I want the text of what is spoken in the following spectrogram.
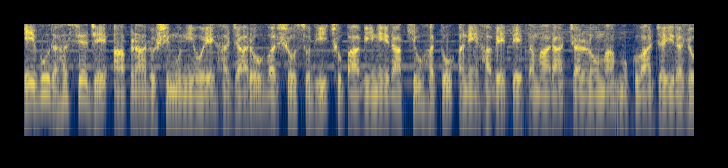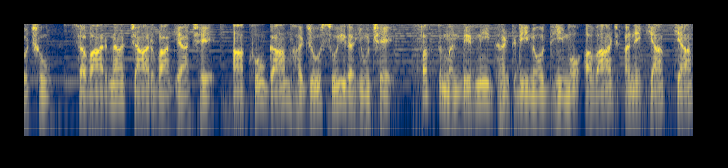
એવું રહસ્ય જે આપણા ઋષિમુનિઓએ હજારો વર્ષો સુધી છુપાવીને રાખ્યું હતું અને હવે તે તમારા ચરણોમાં મૂકવા જઈ રહ્યો છું. સવારના ચાર વાગ્યા છે. આખું ગામ હજુ સૂઈ રહ્યું છે. ફક્ત મંદિરની ઘંટડીનો ધીમો અવાજ અને ક્યાંક ક્યાંક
